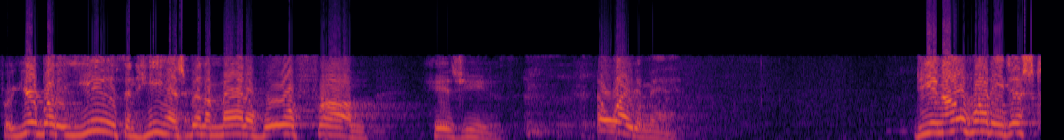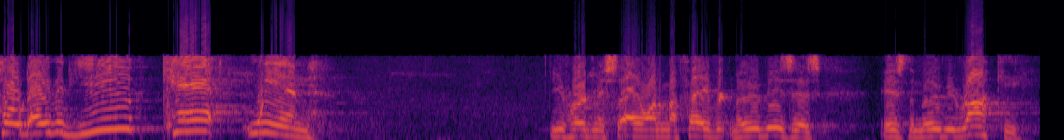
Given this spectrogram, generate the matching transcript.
for you're but a youth, and he has been a man of war from his youth. Now, wait a minute. Do you know what he just told David? You can't win. You've heard me say one of my favorite movies is, is the movie Rocky.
